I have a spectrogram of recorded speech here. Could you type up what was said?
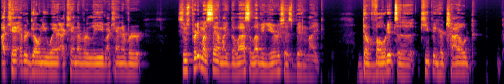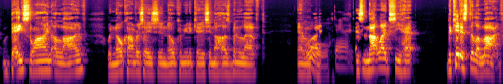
I can't ever go anywhere. I can't ever leave. I can't ever. She was pretty much saying like the last 11 years has been like devoted to keeping her child baseline alive with no conversation, no communication. The husband left. And like, oh, Damn. it's not like she had the kid is still alive.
